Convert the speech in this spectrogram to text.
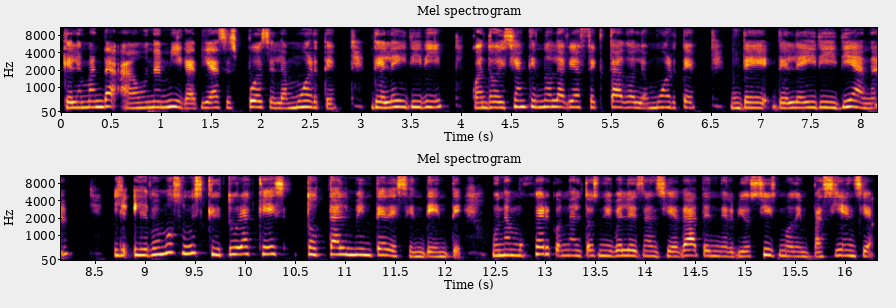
que le manda a una amiga días después de la muerte de Lady Di, cuando decían que no le había afectado la muerte de, de Lady Diana. Y, y vemos una escritura que es totalmente descendente, una mujer con altos niveles de ansiedad, de nerviosismo, de impaciencia,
